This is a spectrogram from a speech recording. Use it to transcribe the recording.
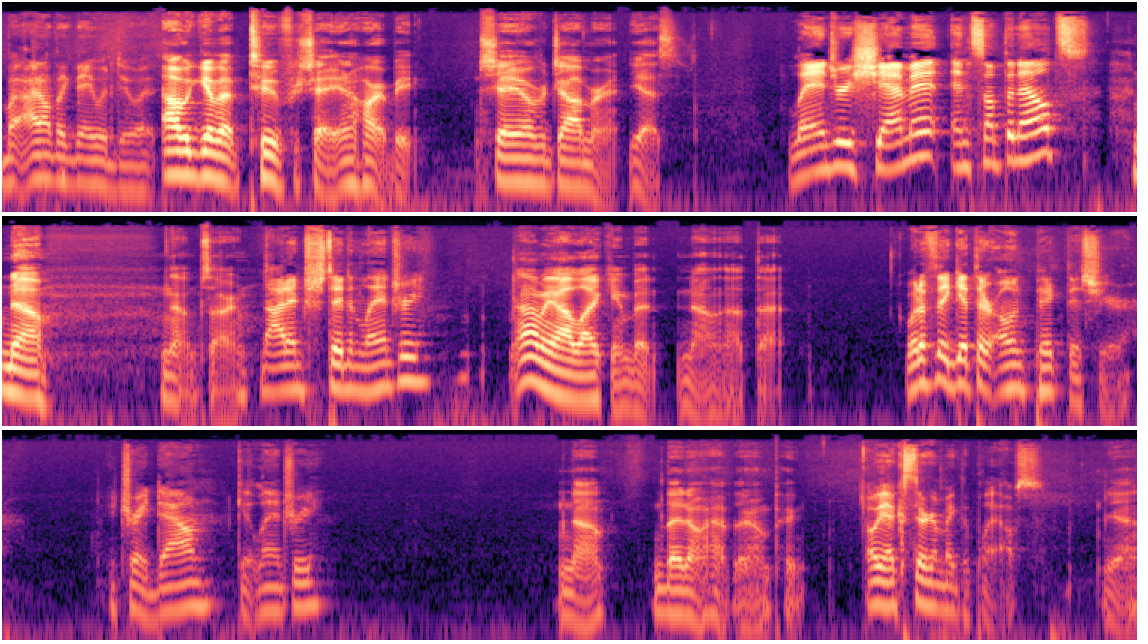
But I don't think they would do it. I would give up two for Shai in a heartbeat. Shai over Ja Morant. Yes. Landry Shamet and something else? No. No, I'm sorry. Not interested in Landry? I mean, I like him, but no, not that. What if they get their own pick this year? You trade down, get Landry? No, they don't have their own pick. Oh, yeah, because they're going to make the playoffs. Yeah,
